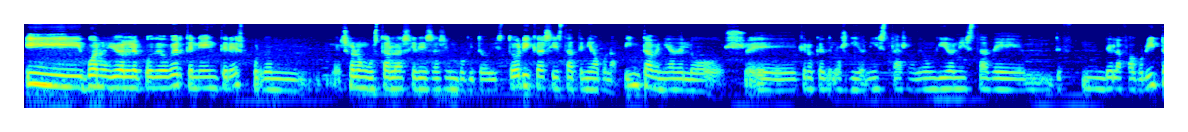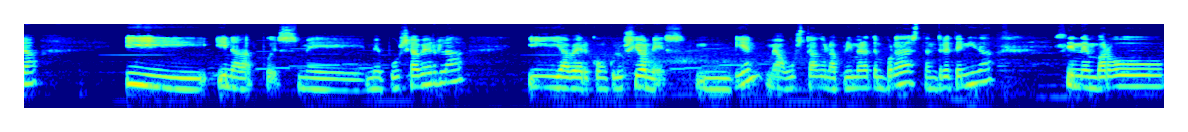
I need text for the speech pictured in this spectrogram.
Y bueno, yo le he podido ver, tenía interés me suelen gustar las series así un poquito históricas y esta tenía buena pinta, venía de los, eh, creo que de los guionistas o de un guionista de, de, la favorita. Y, nada, pues me, me, puse a verla y a ver, conclusiones. Mm, bien, me ha gustado la primera temporada, está entretenida. Sin embargo,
